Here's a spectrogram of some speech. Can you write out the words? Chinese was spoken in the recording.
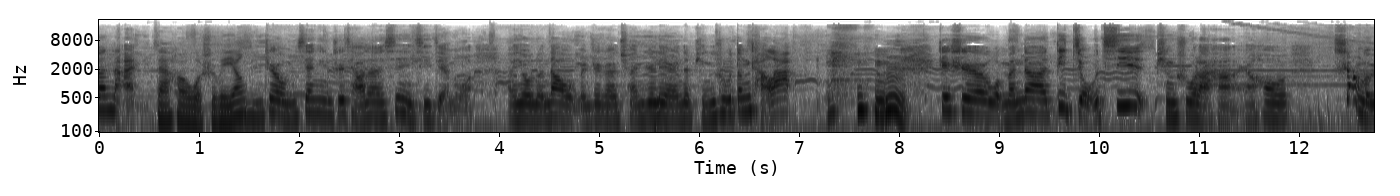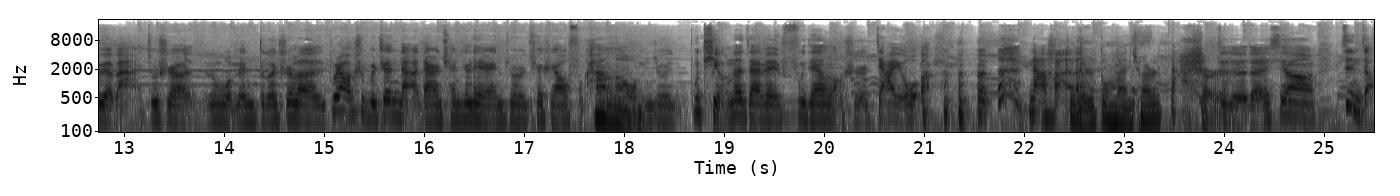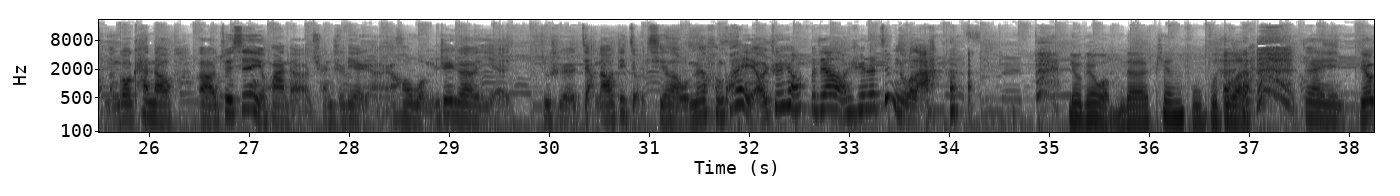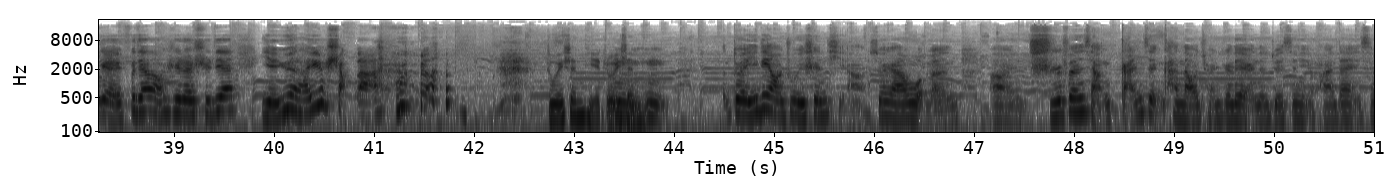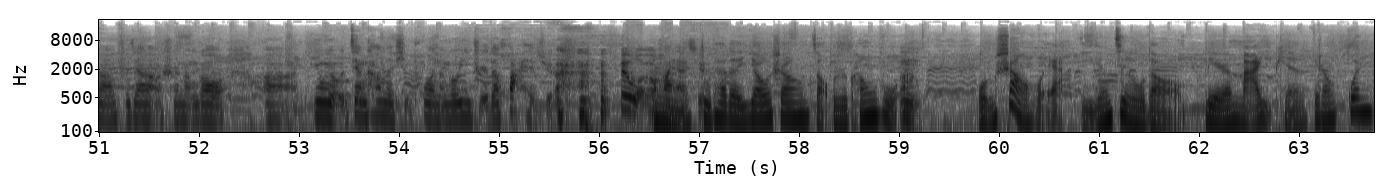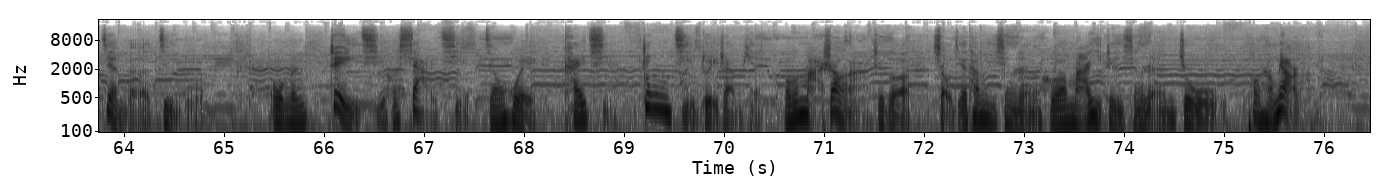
酸奶。大家好，我是未央。这是我们仙境之桥的新一期节目，啊，又轮到我们这个全职猎人的评书登场啦。嗯，这是我们的第九期评书了哈。然后上个月吧，就是我们得知了，不知道是不是真的，但是全职猎人就是确实要复刊了，我们就不停的在为富坚老师加油 呐喊。这可是动漫圈的大事儿。对对对，希望尽早能够看到呃最新一话的全职猎人。然后我们这个也就是讲到第九期了，我们很快也要追上富坚老师的进度啦。留给我们的篇幅不多了，对，留给富坚老师的时间也越来越少了。注意身体，注意身体。嗯，对，一定要注意身体啊！虽然我们嗯十分想赶紧看到《全职猎人》的最新一话，但也希望富坚老师能够啊拥有健康的体魄，能够一直的画下去，被我们画下去。祝他的腰伤早日康复啊！我们上回啊已经进入到猎人蚂蚁篇非常关键的进度了。我们这一期和下一期将会开启终极对战篇。我们马上啊，这个小杰他们一行人和蚂蚁这一行人就碰上面了。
